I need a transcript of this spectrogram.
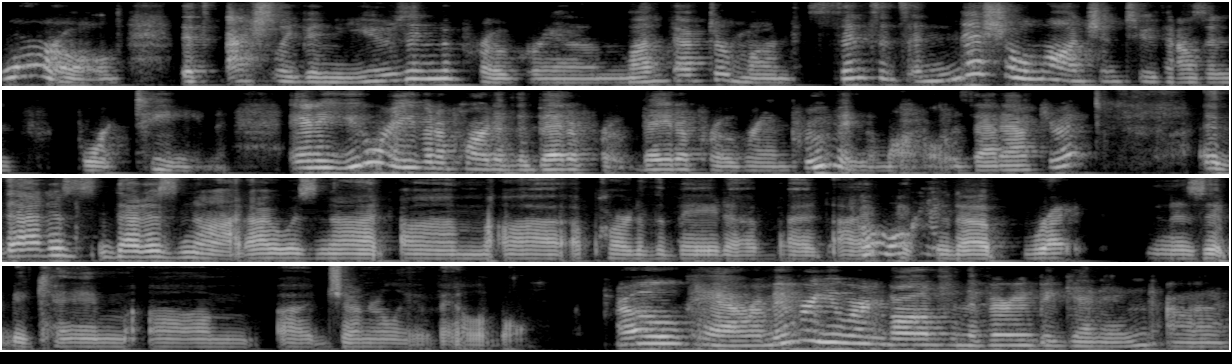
world that's actually been using the program month after month since its initial launch in 2014. Anna, you were even a part of the beta, pro beta program proving the model. Is that accurate? That is that is not. I was not um, uh, a part of the beta, but I Oh, picked okay. it up right as it became um, uh, generally available. Okay, I remember you were involved from the very beginning uh,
